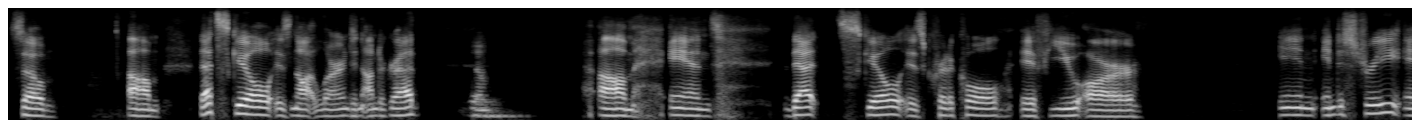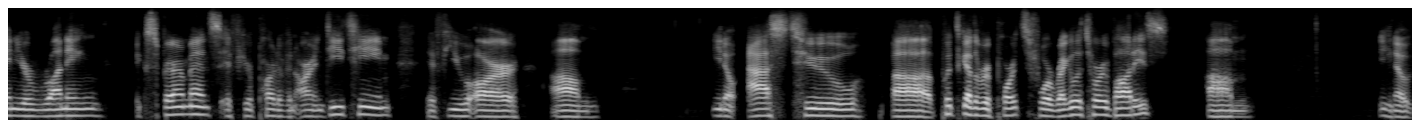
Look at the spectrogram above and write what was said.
so um, that skill is not learned in undergrad yeah. um, and that skill is critical if you are in industry and you're running experiments, if you're part of an R&D team, if you are, um, you know, asked to uh, put together reports for regulatory bodies, um, you know,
